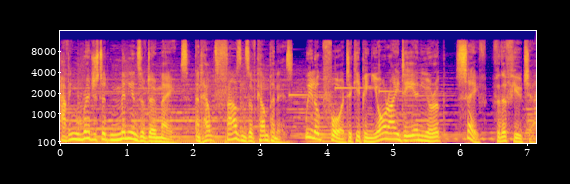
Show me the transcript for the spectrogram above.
Having registered millions of domains and helped thousands of companies, we look forward to keeping your ID in Europe safe for the future.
